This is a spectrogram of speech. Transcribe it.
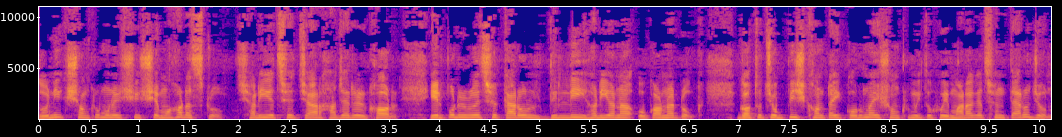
দৈনিক সংক্রমণের শীর্ষে মহারাষ্ট্র। ছাড়িয়েছে চার হাজারের ঘর। এরপরে রয়েছে কেরল, দিল্লি, হরিয়ানা ও কর্ণাটক। গত চব্বিশ ঘন্টায় করোনায় সংক্রমিত হয়ে মারা গেছেন তেরো জন।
